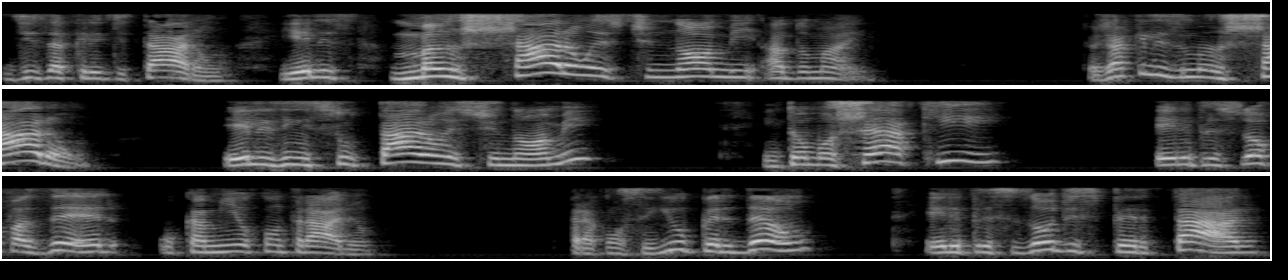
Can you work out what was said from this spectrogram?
desacreditaram e eles mancharam este nome Adomai. Então, já que eles mancharam, eles insultaram este nome, então Moshe aqui, ele precisou fazer o caminho contrário. Para conseguir o perdão, ele precisou despertar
